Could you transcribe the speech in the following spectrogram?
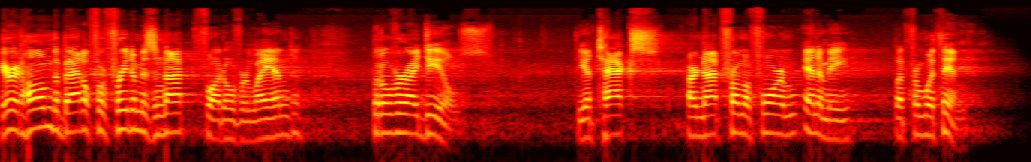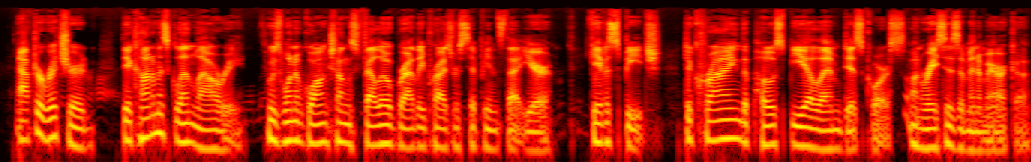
Here at home, the battle for freedom is not fought over land, but over ideals. The attacks are not from a foreign enemy, but from within. After Richard, the economist Glenn Loury, who was one of Guangcheng's fellow Bradley Prize recipients that year, gave a speech decrying the post BLM discourse on racism in America.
